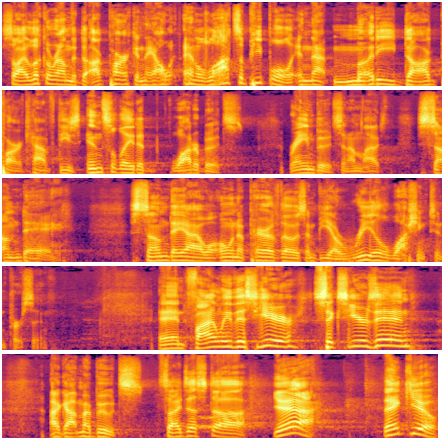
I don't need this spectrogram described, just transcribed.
So I look around the dog park, and they all and lots of people in that muddy dog park have these insulated water boots, rain boots, and I'm like, someday, someday I will own a pair of those and be a real Washington person. And finally, this year, six years in, I got my boots. So I just, uh, yeah, thank you.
